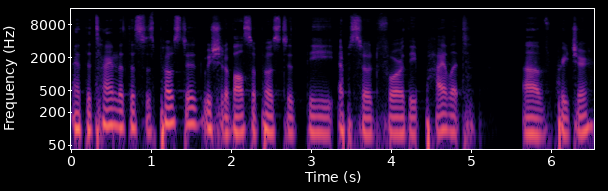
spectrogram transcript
At the time that this was posted, we should have also posted the episode for the pilot of Preacher.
